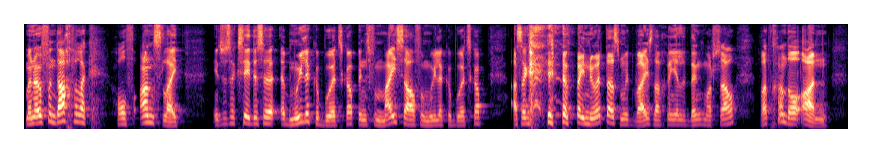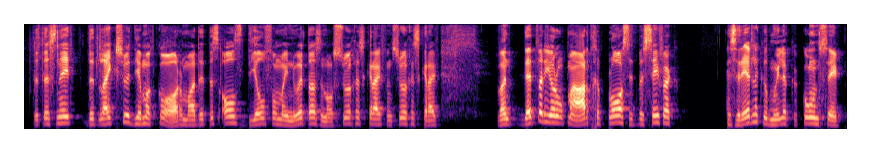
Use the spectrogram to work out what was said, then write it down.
Maar nou vandag wil ek half aansluit en soos ek sê dis 'n moeilike boodskap en vir myself 'n moeilike boodskap. As ek my notas moet wys, dan gaan julle dink Marcel, wat gaan daar aan? Dit is net dit lyk so de mekaar, maar dit is als deel van my notas en ons so geskryf en so geskryf. Want dit wat die Here op my hart geplaas het, besef ek is redelik 'n moeilike konsep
